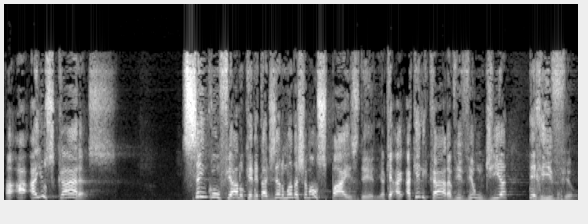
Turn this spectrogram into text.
Aí os caras, sem confiar no que ele está dizendo, manda chamar os pais dele. Aquele cara viveu um dia terrível.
